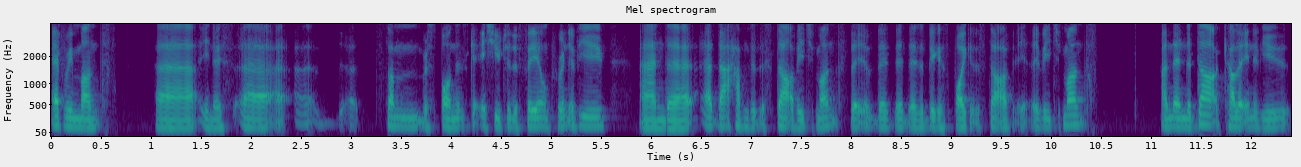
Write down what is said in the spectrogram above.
every month, uh, you know, uh, uh, some respondents get issued to the field for interview, and uh, that happens at the start of each month. There's a bigger spike at the start of each month. And then the dark color interview,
